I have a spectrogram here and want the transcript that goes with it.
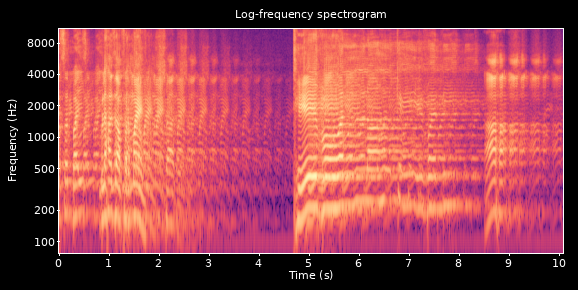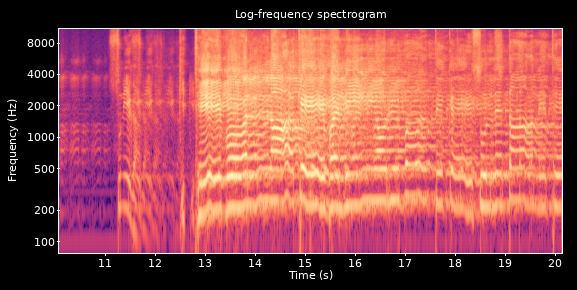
असद भाई मुलाजा फरमाए। थे वो अल्लाह के वली। सुनिएगा कि थे वो अल्लाह के वली और वक्त के सुल्तान थे।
